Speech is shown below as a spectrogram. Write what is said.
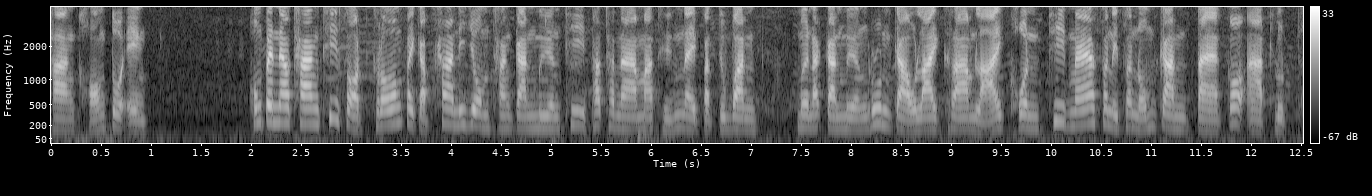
ทางของตัวเอง คงเป็นแนวทางที่สอดคล้องไปกับค่านิยมทางการเมืองที่พัฒนามาถึงในปัจจุบัน เมื่อนักการเมืองรุ่นเก่าลายครามหลายคนที่แม้สนิทสนมกันแต่ก็อาจหลุดโผ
